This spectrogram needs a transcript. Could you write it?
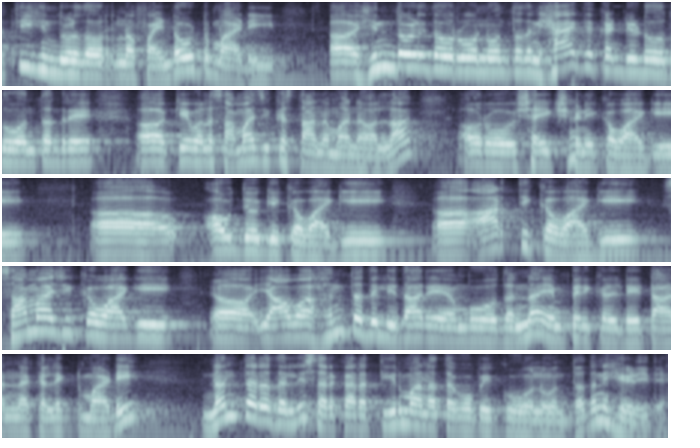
ಅತಿ ಹಿಂದುಳಿದವ್ರನ್ನ ಫೈಂಡ್ ಔಟ್ ಮಾಡಿ ಹಿಂದುಳಿದವರು ಅನ್ನುವಂಥದ್ದನ್ನು ಹೇಗೆ ಕಂಡಿಡುವುದು ಅಂತಂದರೆ ಕೇವಲ ಸಾಮಾಜಿಕ ಸ್ಥಾನಮಾನವಲ್ಲ ಅವರು ಶೈಕ್ಷಣಿಕವಾಗಿ ಔದ್ಯೋಗಿಕವಾಗಿ ಆರ್ಥಿಕವಾಗಿ, ಸಾಮಾಜಿಕವಾಗಿ ಯಾವ ಹಂತದಲ್ಲಿದ್ದಾರೆ ಎಂಬುದನ್ನು ಎಂಪೆರಿಕಲ್ ಡೇಟಾವನ್ನು ಕಲೆಕ್ಟ್ ಮಾಡಿ ನಂತರದಲ್ಲಿ ಸರ್ಕಾರ ತೀರ್ಮಾನ ತಗೋಬೇಕು ಅನ್ನುವಂಥದ್ದನ್ನು ಹೇಳಿದೆ.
